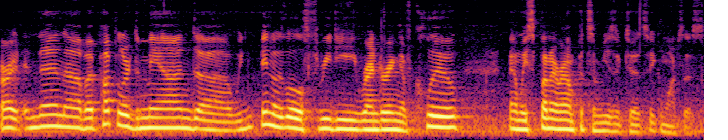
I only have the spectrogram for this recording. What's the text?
All right, and then uh, by popular demand, uh, we made a little 3D rendering of Clue, and we spun it around, put some music to it, so you can watch this.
